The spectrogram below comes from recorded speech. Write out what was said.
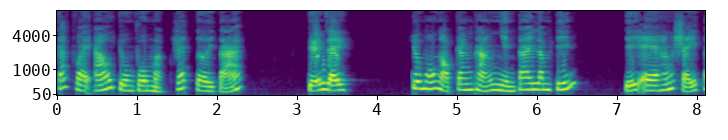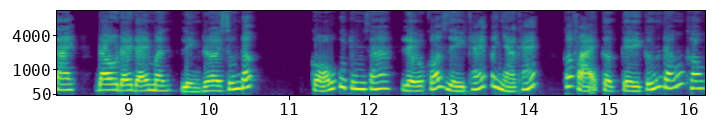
cắt vai áo Trung vô mặt rách tơi tả. Chuyện gì? Trung Hổ Ngọc căng thẳng nhìn tay Lâm Tín. Chỉ e hắn sảy tay, đầu đệ đệ mình liền rơi xuống đất. Cổ của Trung gia liệu có gì khác với nhà khác? Có phải cực kỳ cứng rắn không?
